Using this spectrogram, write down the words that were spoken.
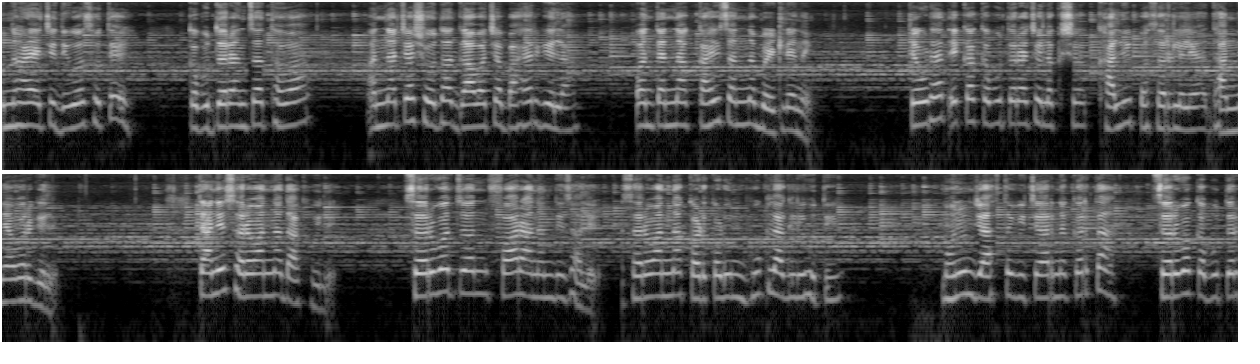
उन्हाळ्याचे दिवस होते. कबुतरांचा थवा अन्नाच्या शोधात गावाच्या बाहेर गेला. पण त्यांना काहीच अन्न भेटले नाही. तेवढ्यात एका कबुतराचे लक्ष खाली पसरलेल्या धान्यावर गेले. त्याने सर्वांना दाखविले. सर्वजण फार आनंदी झाले. सर्वांना कडकडून भूक लागली होती. म्हणून जास्त विचार न करता सर्व कबूतर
